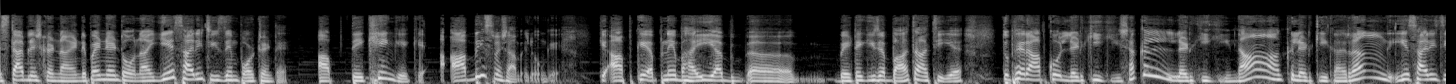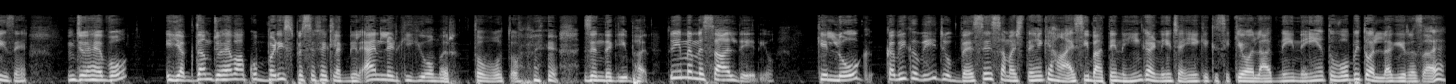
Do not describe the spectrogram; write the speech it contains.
इस्टेब्लिश करना इंडिपेंडेंट होना, ये सारी चीज़ें इंपॉर्टेंट है। आप देखेंगे कि आप भी इसमें शामिल होंगे कि आपके अपने भाई या बेटे की जब बात आती है तो फिर आपको लड़की की शक्ल, लड़की की नाक, लड़की का रंग, ये सारी चीज़ें जो है वो एकदम जो है वो आपको बड़ी स्पेसिफिक लगनी एंड लड़की की उम्र तो वो तो ज़िंदगी भर। तो ये मैं मिसाल दे रही हूँ कि लोग कभी कभी जो वैसे समझते हैं कि हाँ ऐसी बातें नहीं करनी चाहिए कि किसी की औलाद नहीं नहीं है तो वो भी तो अल्लाह की रजा है।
